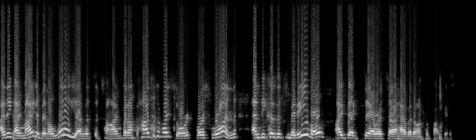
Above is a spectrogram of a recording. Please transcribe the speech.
I think I might have been a little young at the time, but I'm positive I saw it first run. And because it's medieval, I begged Sarah to have it on her podcast.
